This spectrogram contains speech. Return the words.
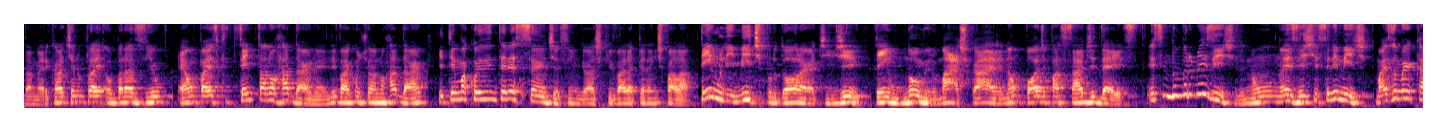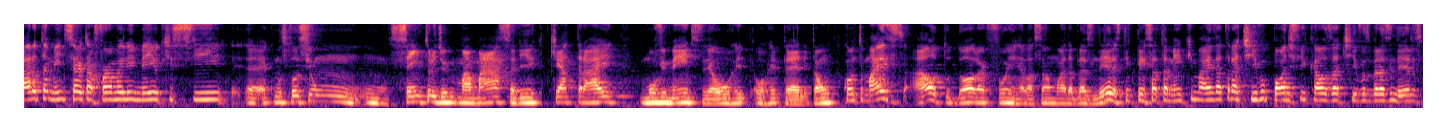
da América Latina, o Brasil é um país que sempre está no radar, né? Ele vai continuar no radar. E tem uma coisa interessante, assim, que eu acho que vale a pena a gente falar. Tem um limite para o dólar atingir? Tem um número mágico? Ah, ele não pode passar de 10. Esse número não existe, não, não existe esse limite. Mas o mercado também, de certa forma, ele meio que se. É, é como se fosse um, um centro de uma massa ali que atrai movimentos né, ou, ou repele. Então, quanto mais alto o dólar for em relação à moeda brasileira, você tem que pensar também que mais atrativo pode ficar os ativos brasileiros,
